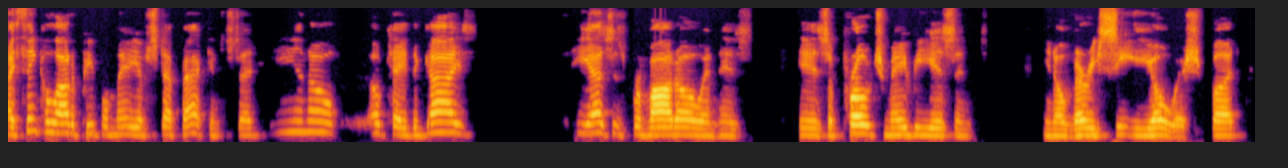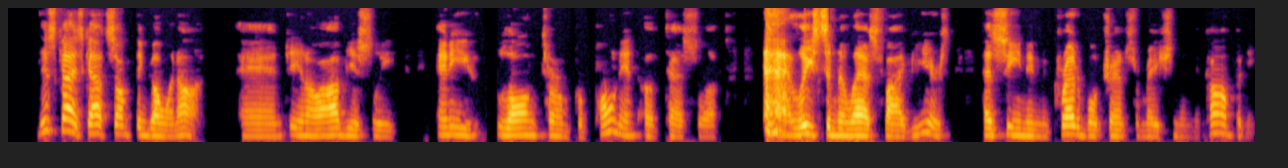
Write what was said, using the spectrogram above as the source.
I think a lot of people may have stepped back and said, you know, okay, the guy's he has his bravado and his his approach maybe isn't, you know, very CEO-ish, but this guy's got something going on. And, you know, obviously any long-term proponent of Tesla, at least in the last five years, has seen an incredible transformation in the company.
